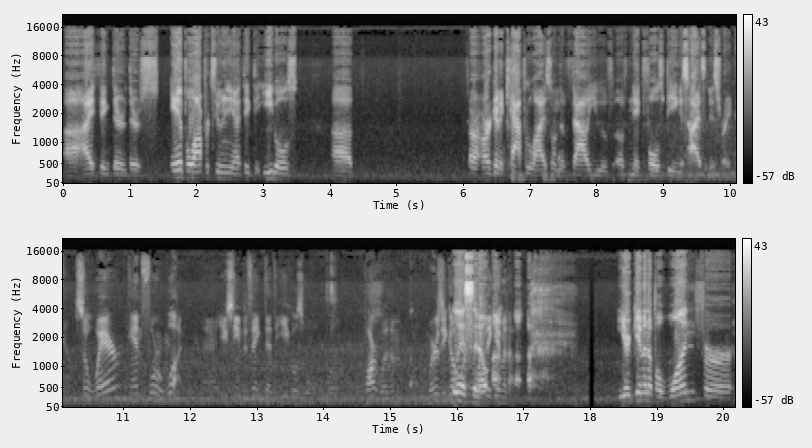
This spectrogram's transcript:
Uh, I think there, there's ample opportunity. I think the Eagles uh, are, are going to capitalize on the value of, of Nick Foles being as high as it is right now. So where and for what? Uh, you seem to think that the Eagles will, will part with him. Where's he going? Listen, what are they uh, giving up? Uh, you're giving up a one for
